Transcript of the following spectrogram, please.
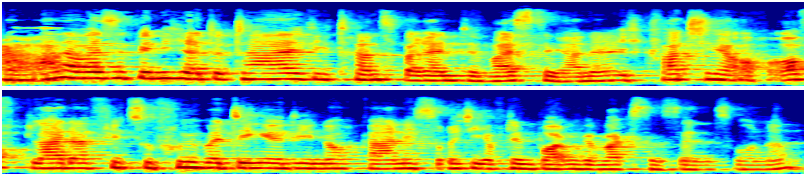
Normalerweise bin ich ja total die Transparente, weißt du ja, ne? Ich quatsche ja auch oft leider viel zu früh über Dinge, die noch gar nicht so richtig auf den Bäumen gewachsen sind, so, ne?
